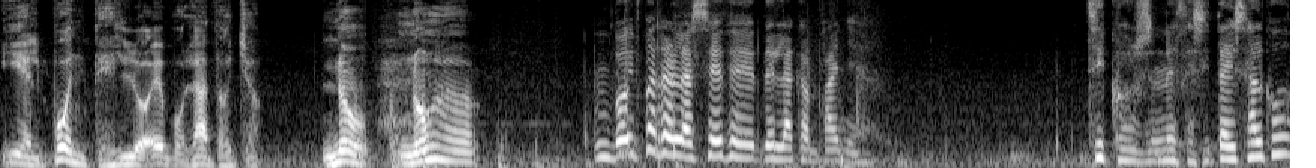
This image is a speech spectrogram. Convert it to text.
Y el puente lo he volado yo. No, no ha... Voy para la sede de la campaña. Chicos, ¿necesitáis algo?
